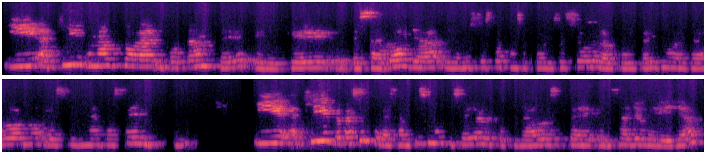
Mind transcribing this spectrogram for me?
Y aquí una autora importante eh, que desarrolla digamos, esta conceptualización del autoritarismo desde Adorno es Irina Gasseni. ¿no? Y aquí me parece interesantísimo que se haya recopilado este ensayo de ella,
